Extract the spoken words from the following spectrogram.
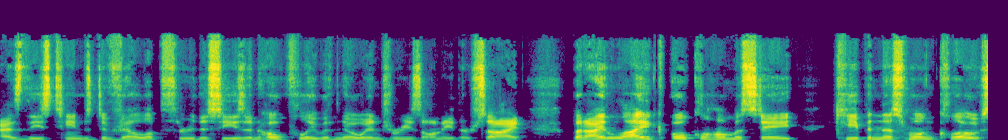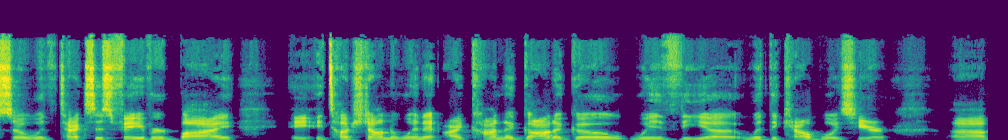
as these teams develop through the season, hopefully with no injuries on either side. But I like Oklahoma State keeping this one close. So with Texas favored by a, a touchdown to win it, I kind of gotta go with the uh, with the Cowboys here. Uh,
